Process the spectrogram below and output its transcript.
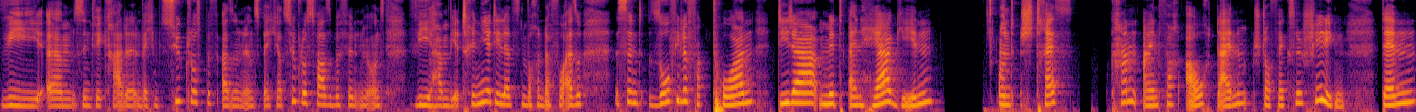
wie ähm, sind wir gerade in welchem Zyklus, also in welcher Zyklusphase befinden wir uns, wie haben wir trainiert die letzten Wochen davor. Also es sind so viele Faktoren, die da mit einhergehen. Und Stress kann einfach auch deinem Stoffwechsel schädigen. Denn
